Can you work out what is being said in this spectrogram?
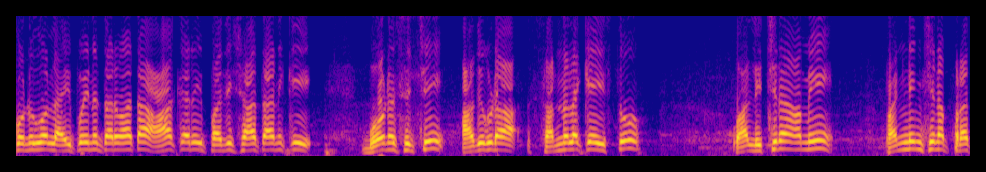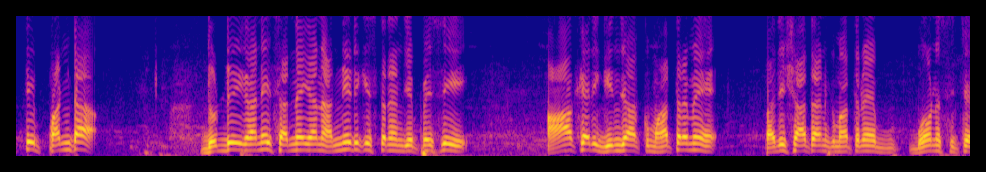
కొనుగోలు అయిపోయిన తర్వాత ఆఖరి పది శాతానికి బోనస్ ఇచ్చి అది కూడా సన్నలకే ఇస్తూ వాళ్ళు ఇచ్చిన హామీ పండించిన ప్రతి పంట దొడ్డి కానీ సన్నే కానీ అన్నిటికి ఇస్తానని చెప్పేసి ఆఖరి గింజకు మాత్రమే పది శాతానికి మాత్రమే బోనస్ ఇచ్చే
